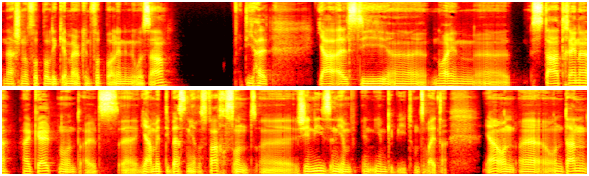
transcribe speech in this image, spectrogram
National Football League, American Football in den USA, die halt ja als die äh, neuen äh, Star-Trainer halt gelten und als äh, ja mit die Besten ihres Fachs und äh, Genies in ihrem in ihrem Gebiet und so weiter. Ja und äh, und dann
